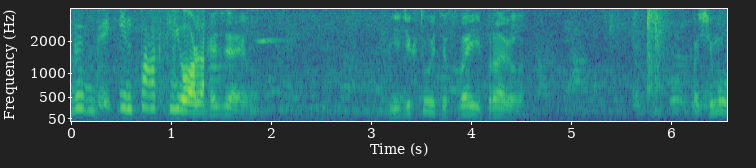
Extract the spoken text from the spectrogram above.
b- b- impact your life? Хозяева, не диктуйте свои правила. Почему?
